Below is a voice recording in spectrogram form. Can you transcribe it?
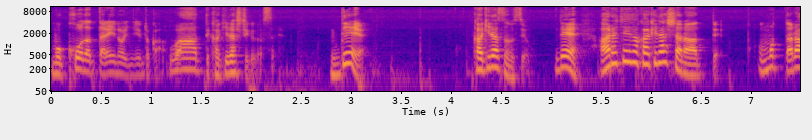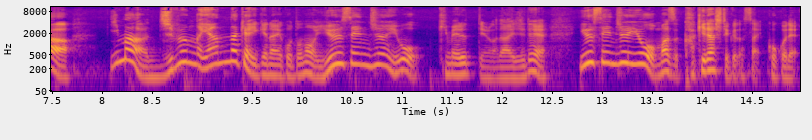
もうこうだったらいいのにとか、わーって書き出してください。で、書き出すんですよ。で、ある程度書き出したなって思ったら、今自分がやんなきゃいけないことの優先順位を決めるっていうのが大事で、優先順位をまず書き出してください、ここで。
